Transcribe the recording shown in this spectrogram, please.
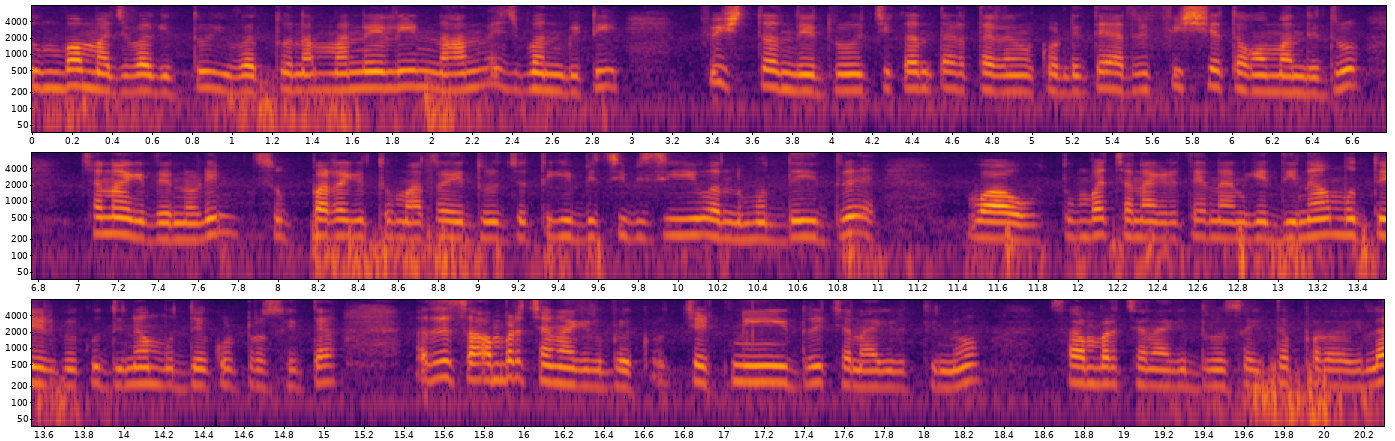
ತುಂಬ ಮಜವಾಗಿತ್ತು. ಇವತ್ತು ನಮ್ಮ ಮನೇಲಿ ನಾನ್ ವೆಜ್ ಬಂದುಬಿಟ್ಟು ಫಿಶ್ ತಂದಿದ್ರು ಚಿಕನ್ ತರ್ತಾರೆ ಅಂದ್ಕೊಂಡಿದ್ದೆ ಆದರೆ ಫಿಶ್ಶೇ ತೊಗೊಂಬಂದಿದ್ರು. ಚೆನ್ನಾಗಿದೆ ನೋಡಿ. ಸೂಪರಾಗಿತ್ತು ಮಾತ್ರ ಇದ್ರ ಜೊತೆಗೆ ಬಿಸಿ ಬಿಸಿ ಒಂದು ಮುದ್ದೆ ಇದ್ದರೆ ವಾವ್, ತುಂಬ ಚೆನ್ನಾಗಿರುತ್ತೆ. ನನಗೆ ದಿನ ಮುದ್ದೆ ಇರಬೇಕು. ದಿನ ಮುದ್ದೆ ಕೊಟ್ಟರು ಸಹಿತ. ಆದರೆ ಸಾಂಬಾರು ಚೆನ್ನಾಗಿರಬೇಕು. ಚಟ್ನಿ ಇದ್ದರೆ ಚೆನ್ನಾಗಿರ್ತೀನು. ಸಾಂಬಾರು ಚೆನ್ನಾಗಿದ್ರು ಸಹಿತ ಪರವಾಗಿಲ್ಲ.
